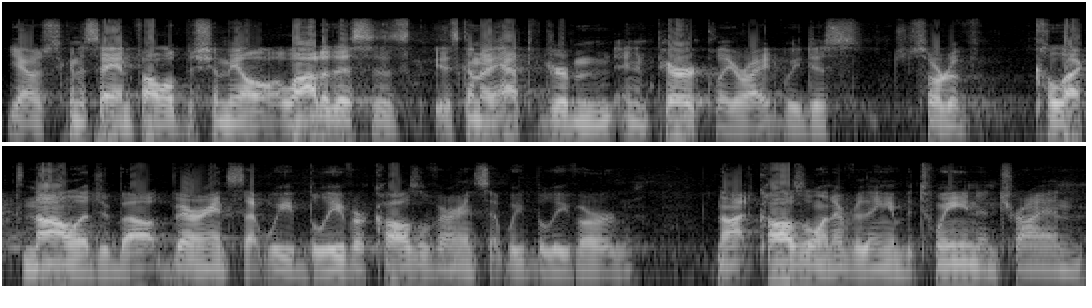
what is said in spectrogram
Yeah, I was just going to say, and follow up to Shamil, a lot of this is, is going to have to be driven empirically, right? We just sort of collect knowledge about variants that we believe are causal, variants that we believe are not causal, and everything in between, and try and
